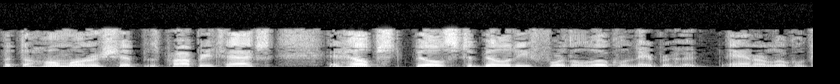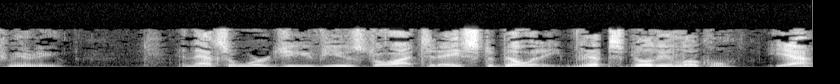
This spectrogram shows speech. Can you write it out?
but the home ownership, the property tax, it helps build stability for the local neighborhood and our local community. And that's a word you've used a lot today, stability. Yep, stability and local. Yeah,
